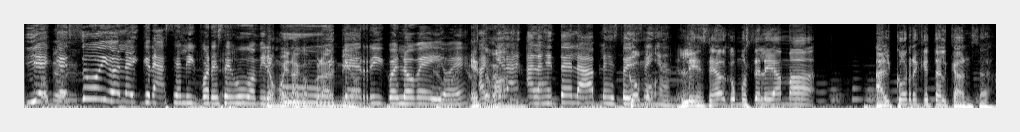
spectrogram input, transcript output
Y es que es suyo. Eli. Gracias, Eli, por ese jugo. Mira, Yo me voy a ir a comprar uy, el mío. qué rico es lo bello, ¿eh? Esto Aquí a, a la gente de la app les estoy ¿Cómo- enseñando. licenciado, ¿cómo usted le llama al corre que te alcanza?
